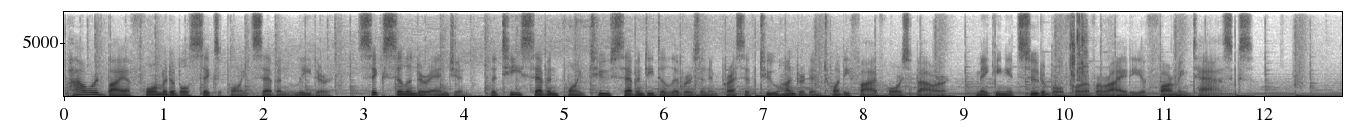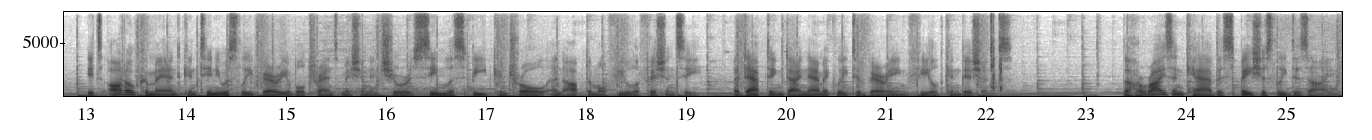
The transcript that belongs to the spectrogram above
Powered by a formidable 6.7-liter, six-cylinder engine, the T7.270 delivers an impressive 225 horsepower, making it suitable for a variety of farming tasks. Its auto-command continuously variable transmission ensures seamless speed control and optimal fuel efficiency, adapting dynamically to varying field conditions. The Horizon cab is spaciously designed,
